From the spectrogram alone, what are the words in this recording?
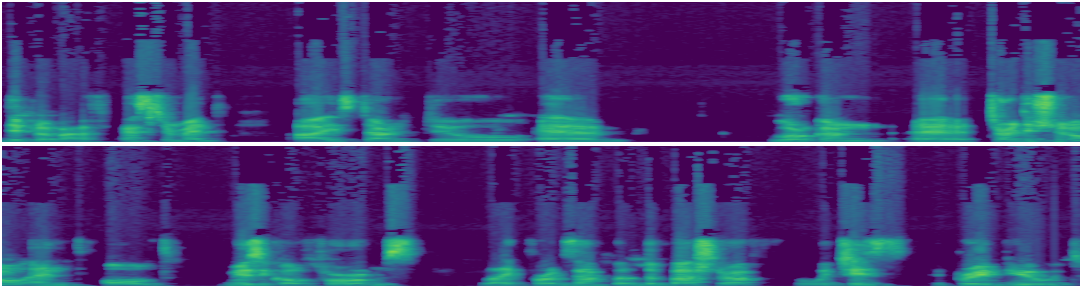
diploma of instrument, I started to um, work on uh, traditional and old musical forms, like for example the bashraf, which is a prelude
